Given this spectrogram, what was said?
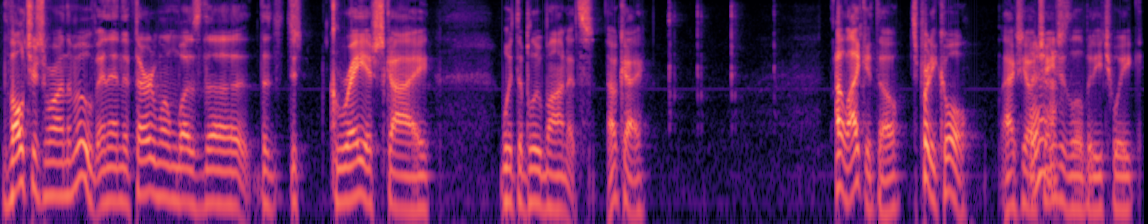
The vultures were on the move, and then the third one was the the just grayish sky with the blue bonnets. Okay, I like it though. It's pretty cool. Actually, how it changes a little bit each week.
